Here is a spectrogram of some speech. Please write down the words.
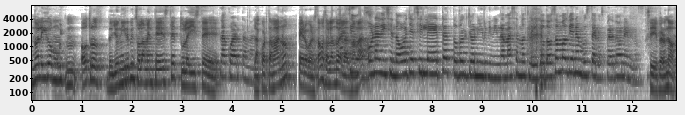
no he leído mm, otros de John Irving, solamente este, tú leíste... La cuarta mano. La cuarta mano, pero bueno, estamos hablando de las mamás. Una diciendo, oye, sí, léete todo el John Irving y nada más hemos leído dos, somos bien embusteros, perdónennos. Sí, pero no,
